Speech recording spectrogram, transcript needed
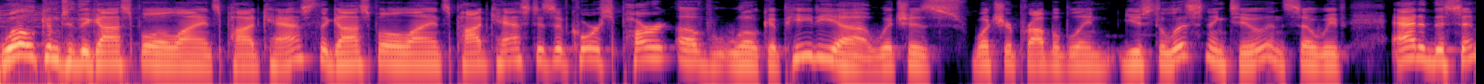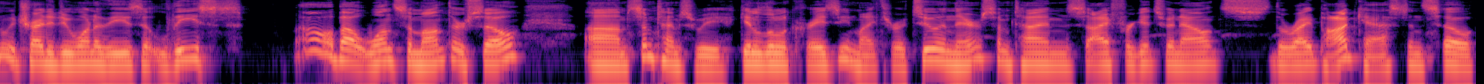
Welcome to the Gospel Alliance podcast. The Gospel Alliance podcast is, of course, part of Wokepedia, which is what you're probably used to listening to. And so we've added this in. We try to do one of these at least, oh, about once a month or so. Um, sometimes we get a little crazy and might throw two in there. Sometimes I forget to announce the right podcast. And so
